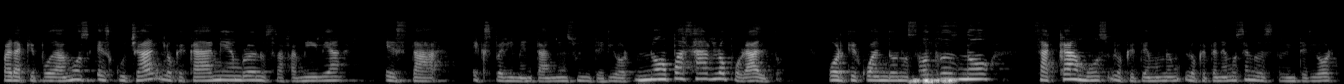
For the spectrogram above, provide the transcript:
para que podamos escuchar lo que cada miembro de nuestra familia está experimentando en su interior. No pasarlo por alto, porque cuando nosotros no sacamos lo que, tenemos, lo que tenemos en nuestro interior,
